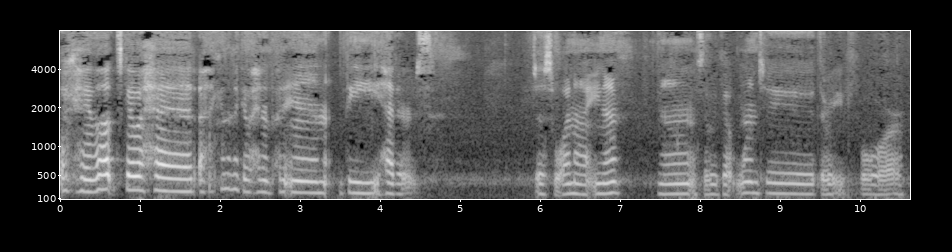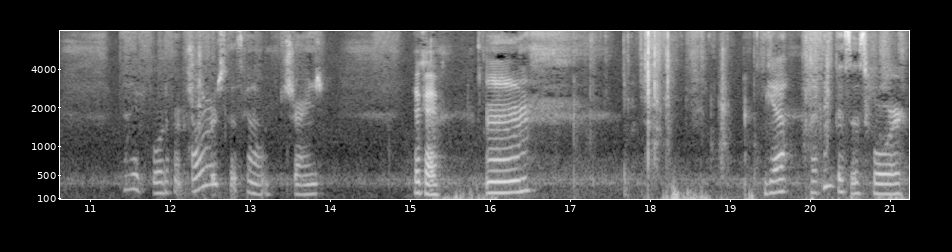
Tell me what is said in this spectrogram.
Okay, let's go ahead. I think I'm going to go ahead and put in the headers. Just why not, you know? Uh, so we've got one, two, three, four. Four different colors. That's kind of strange. Okay. Um. Yeah, I think this is for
